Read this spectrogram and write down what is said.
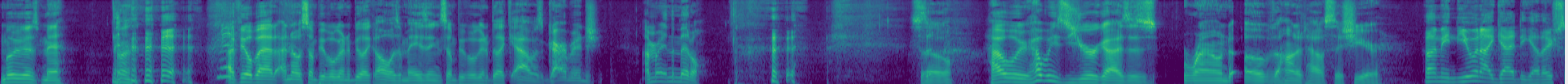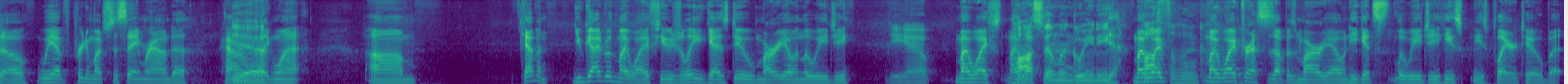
movie was meh. I feel bad. I know some people are going to be like, "Oh, it was amazing." Some people are going to be like, "Ah, it was garbage." I'm right in the middle. so, how were- how was your guys' round of the haunted house this year? I mean, you and I guide together, so we have pretty much the same round of how Yeah. everything went. Um, Kevin, you guide with my wife usually. You guys do Mario and Luigi. Yep. My wife's my wi- Pasta and linguine. yeah, my Pasta wife and- my wife dresses up as Mario and he gets Luigi. He's he's player too, but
